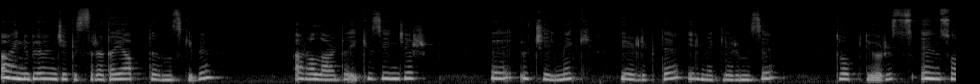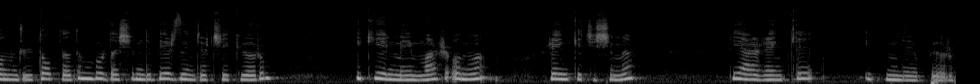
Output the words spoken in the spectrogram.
Aynı bir önceki sırada yaptığımız gibi aralarda 2 zincir ve 3 ilmek birlikte ilmeklerimizi topluyoruz. En sonuncuyu topladım. Burada şimdi bir zincir çekiyorum. 2 ilmeğim var. Onu renk geçişimi diğer renkli ipimle yapıyorum.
